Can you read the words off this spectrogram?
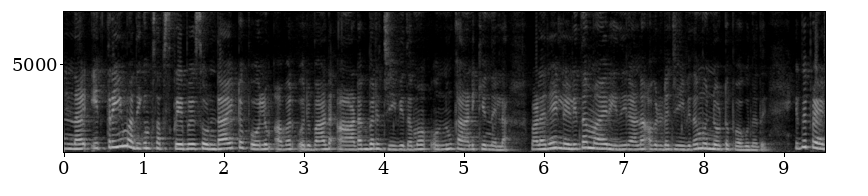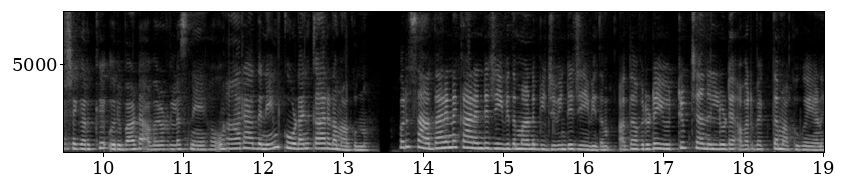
എന്നാൽ ഇത്രയും അധികം സബ്സ്ക്രൈബേഴ്സ് ഉണ്ടായിട്ട് പോലും അവർ ഒരുപാട് ആഡംബര ജീവിതമോ ഒന്നും കാണിക്കുന്നില്ല. വളരെ ലളിതമായ രീതിയിലാണ് അവരുടെ ജീവിതം മുന്നോട്ട് പോകുന്നത്. ഇത് പ്രേക്ഷകർക്ക് ഒരുപാട് അവരോടുള്ള സ്നേഹവും ആരാധനയും കൂടാൻ കാരണമാകുന്നു. ഒരു സാധാരണക്കാരന്റെ ജീവിതമാണ് ബിജുവിന്റെ ജീവിതം. അത് അവരുടെ യൂട്യൂബ് ചാനലിലൂടെ അവർ വ്യക്തമാക്കുകയാണ്.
